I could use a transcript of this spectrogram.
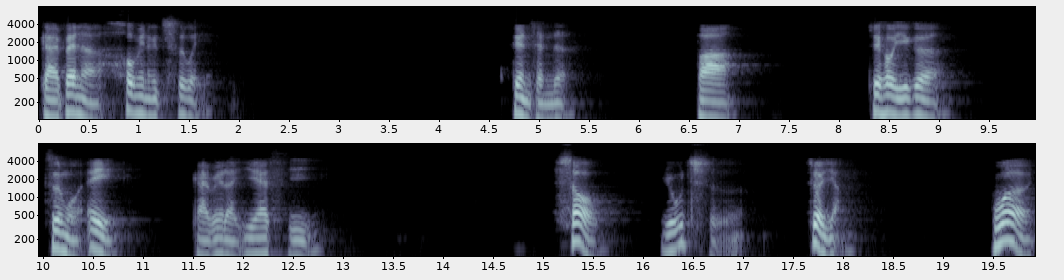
改变了后面那个词尾，变成的，把最后一个字母 A 改为了 ESE。So，如此，这样。Word，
